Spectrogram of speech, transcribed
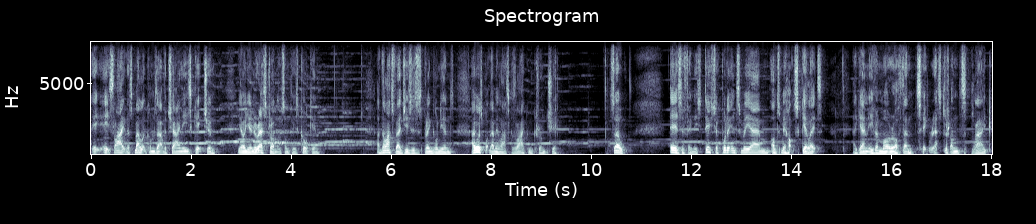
it's like the smell that comes out of a Chinese kitchen. You know, you're in a restaurant and something's cooking. And the last veggies is spring onions. I always put them in last because I like them crunchy. So, here's a finished dish. I've put it into me um, onto my hot skillet. Again, even more authentic restaurant like.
